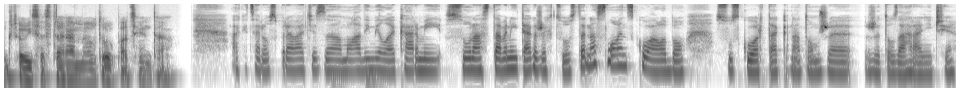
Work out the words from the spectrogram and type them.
ktorý sa staráme o toho pacienta. A keď sa rozprávate s mladými lekármi, sú nastavení tak, že chcú ostať na Slovensku, alebo sú skôr tak na tom, že, že to zahraničie?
